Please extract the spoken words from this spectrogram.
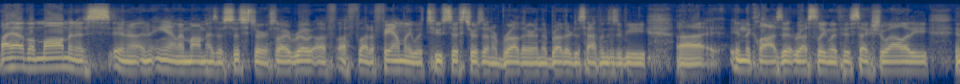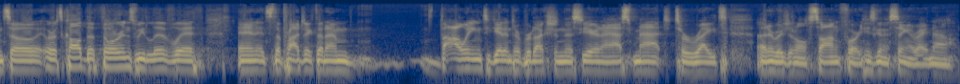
I have a mom and, a, and a- an aunt. My mom has a sister. So I wrote a, a- about a family with two sisters and a brother, and the brother just happens to be uh, in the closet wrestling with his sexuality. And so, or it's called The Thorns We Live With, and it's the project that I'm vowing to get into production this year, and I asked Matt to write an original song for it. He's going to sing it right now.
